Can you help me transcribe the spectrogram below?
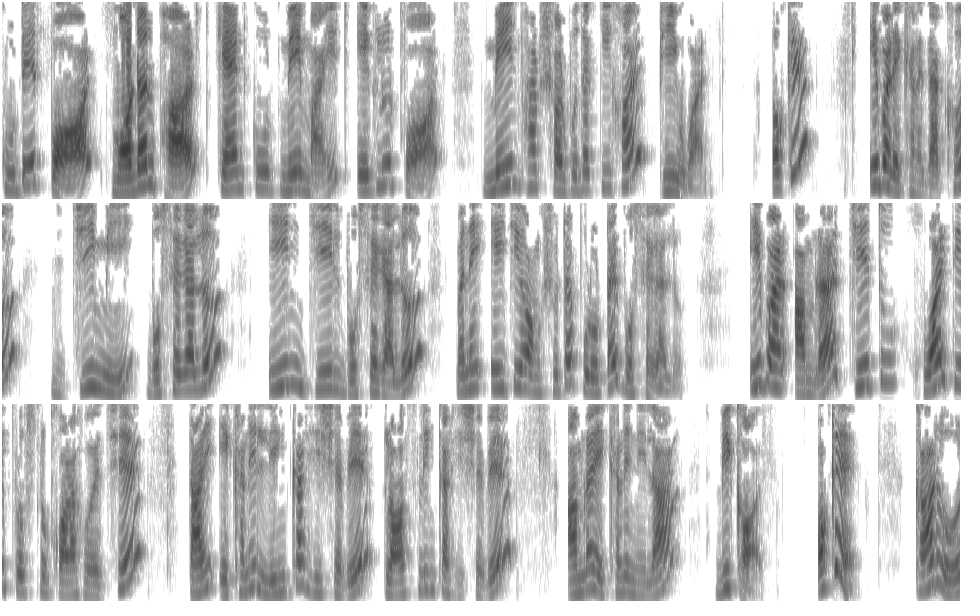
কুডের পর modal verb can could may might এগুলোর পর মেইন ভার্ব সর্বদা কি হয়? V one okay? এবার এখানে দেখো, জিমি বসে গেল ইন জেল বসে গেল মানে এই যে অংশটা পুরোটাই বসে গেল। এবার আমরা যেহেতু হোয়াই দিয়ে প্রশ্ন করা হয়েছে, তাই এখানে লিঙ্কার হিসেবে, ক্লস লিঙ্কার হিসেবে আমরা এখানে নিলাম বিকজ, ওকে? কারণ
